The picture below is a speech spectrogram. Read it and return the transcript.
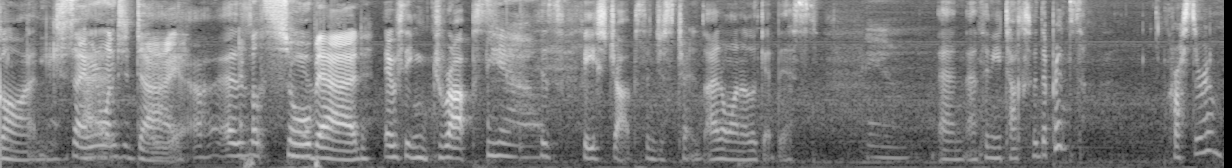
gone. Simon And- wanted to die. Yeah, I felt so bad. everything drops. Yeah. His face drops and just turns, I don't want to look at this. Yeah. and Anthony talks with the prince across the room.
